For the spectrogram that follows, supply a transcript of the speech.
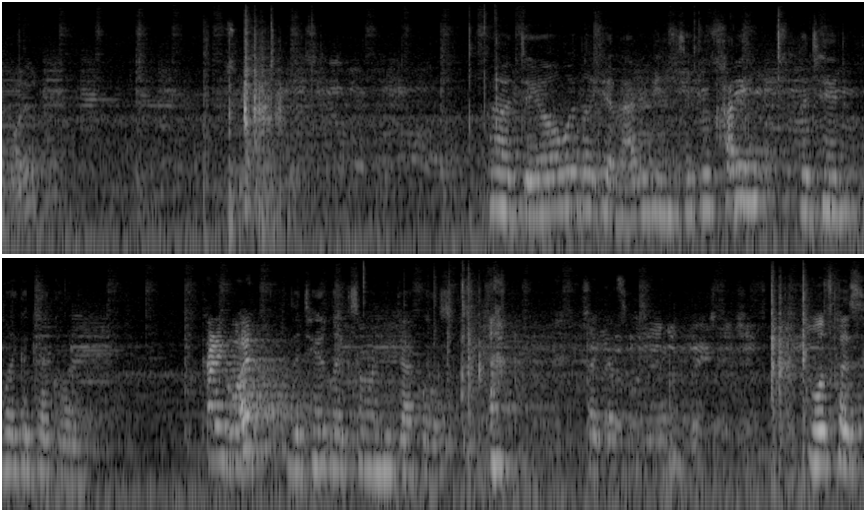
Is this Jack Wood? Uh, Dale would like get mad at me and he's like, you're cutting the tint like a deckler. Cutting what? The tint like someone who deckles. Like that's Well, it's because,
